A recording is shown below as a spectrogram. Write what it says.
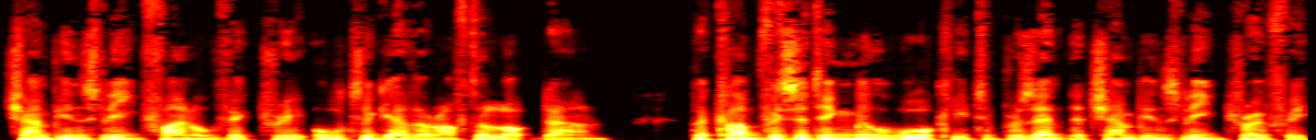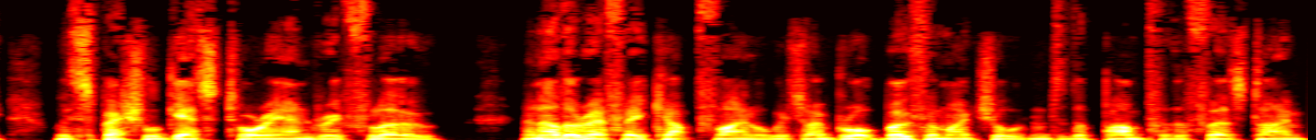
Champions League final victory altogether after lockdown the club visiting Milwaukee to present the Champions League trophy with special guest Tore Andre Flo. Another FA Cup final, which I brought both of my children to the pub for the first time,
